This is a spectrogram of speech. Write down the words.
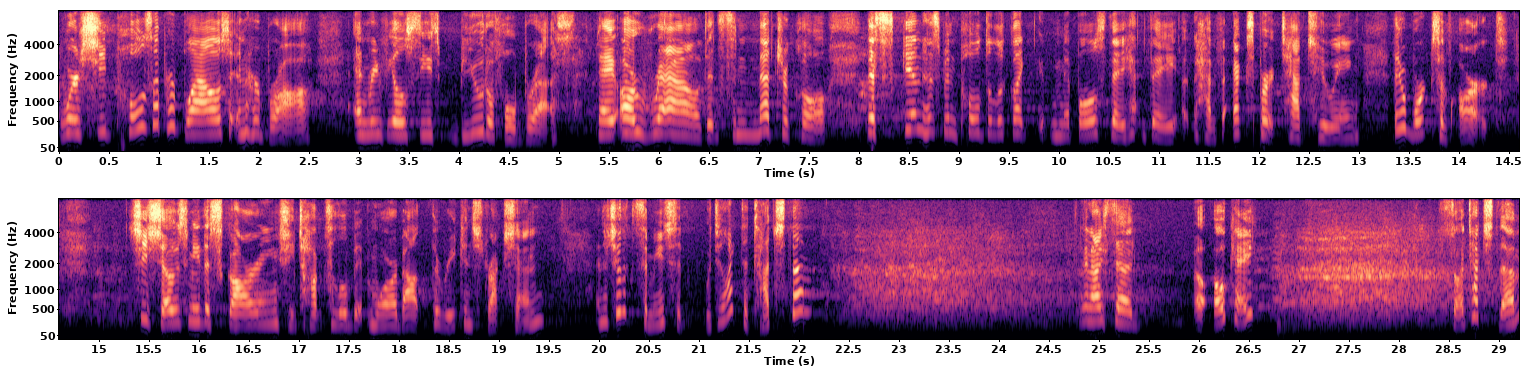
where she pulls up her blouse and her bra and reveals these beautiful breasts. They are round and symmetrical. The skin has been pulled to look like nipples. They, they have expert tattooing. They're works of art. She shows me the scarring. She talks a little bit more about the reconstruction. And then she looks at me and she said, Would you like to touch them? and I said, Okay. So I touched them.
